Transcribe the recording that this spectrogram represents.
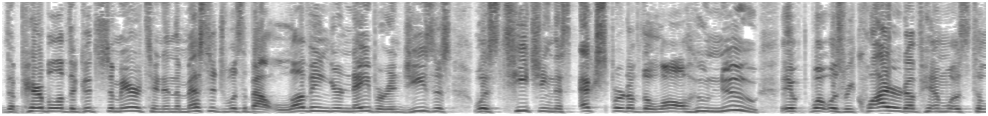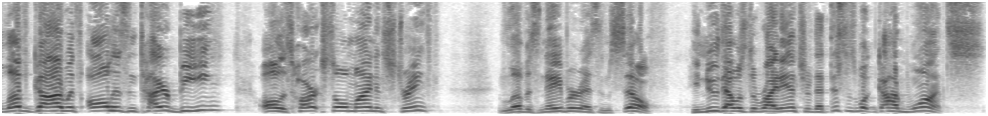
the parable of the Good Samaritan, and the message was about loving your neighbor. And Jesus was teaching this expert of the law who knew it, what was required of him was to love God with all his entire being, all his heart, soul, mind, and strength, and love his neighbor as himself. He knew that was the right answer, that this is what God wants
